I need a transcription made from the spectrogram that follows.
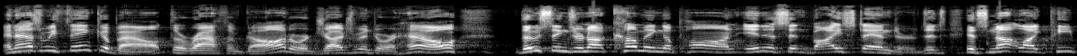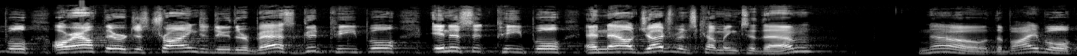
And as we think about the wrath of God or judgment or hell, those things are not coming upon innocent bystanders. It's, not like people are out there just trying to do their best, good people, innocent people, and now judgment's coming to them. No, the Bible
